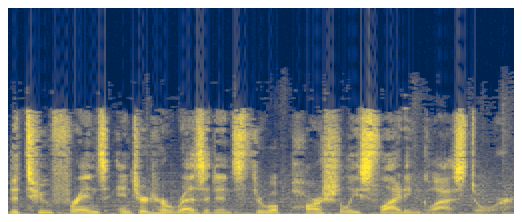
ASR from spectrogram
The two friends entered her residence through a partially sliding glass door.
